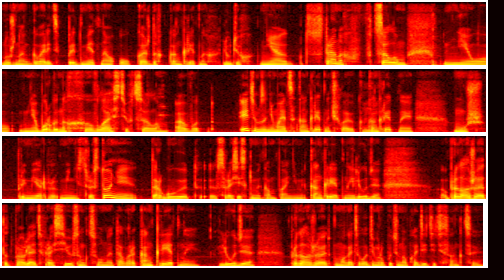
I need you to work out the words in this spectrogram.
нужно говорить предметно о каждых конкретных людях. Не о странах в целом, не, о, не об органах власти в целом, а вот этим занимается конкретный человек, mm. конкретный муж, премьер-министр Эстонии торгуют э, с российскими компаниями. Конкретные люди продолжают отправлять в Россию санкционные товары. Конкретные люди продолжают помогать Владимиру Путину обходить эти санкции.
